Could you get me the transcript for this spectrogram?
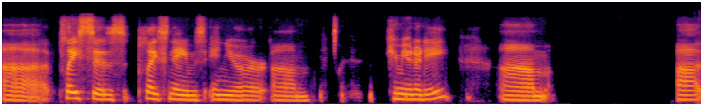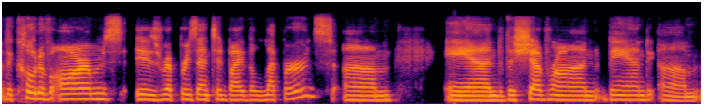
uh, places, place names in your um, community. Um, uh, the coat of arms is represented by the leopards um, and the chevron band, um,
